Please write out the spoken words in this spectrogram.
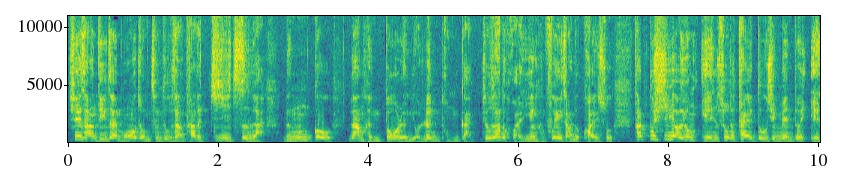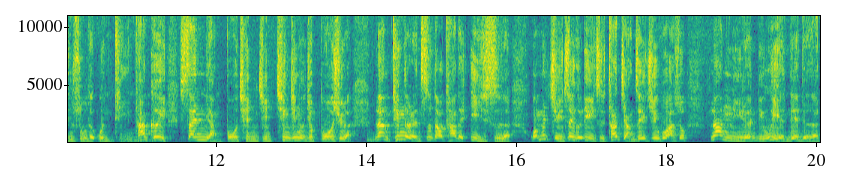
谢长廷在某种程度上，他的机智啊，能够让很多人有认同感，就是他的反应很非常的快速，他不需要用严肃的态度去面对严肃的问题，他可以三两拨千斤，轻轻的就拨去了，让听的人知道他的意思了。我们举这个例子，他讲这句。话说，让女人流眼泪的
